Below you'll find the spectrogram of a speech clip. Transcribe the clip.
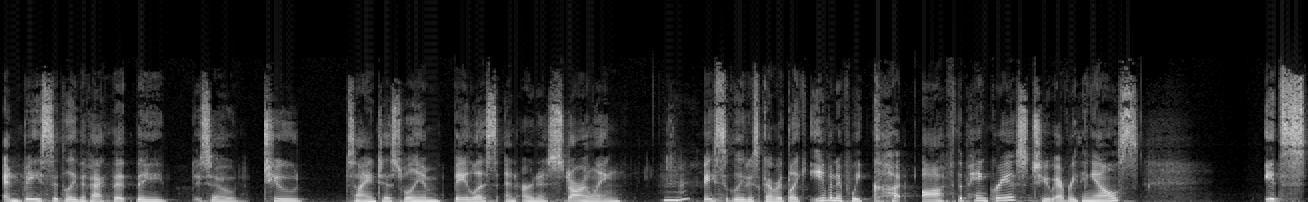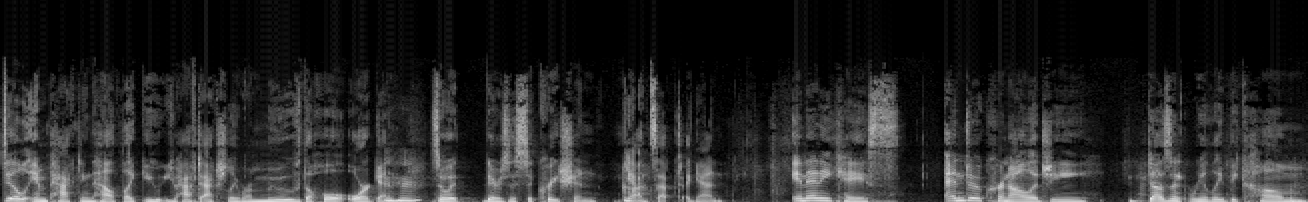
And basically, the fact that they, so two scientists, William Bayliss and Ernest Starling, mm-hmm. basically discovered like even if we cut off the pancreas to everything else, it's still impacting the health. Like you, you have to actually remove the whole organ. Mm-hmm. So it, there's a secretion Yeah. concept again. In any case, endocrinology doesn't really become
